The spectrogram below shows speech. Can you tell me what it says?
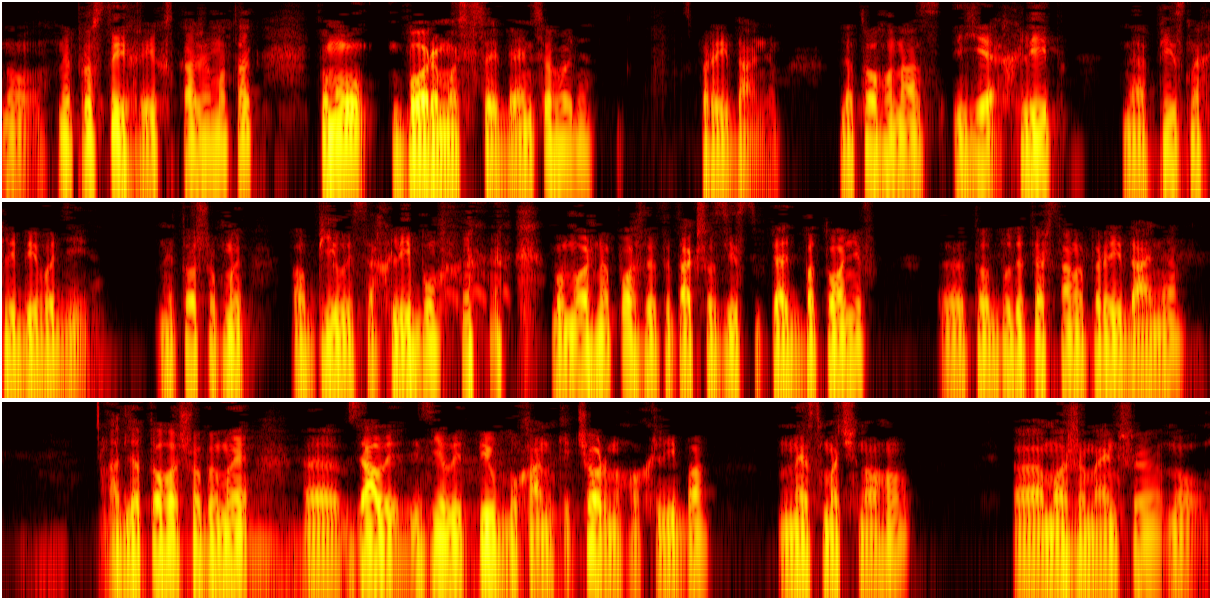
ну, непростий гріх, скажімо так. Тому боремось в цей день сьогодні з переїданням. Для того у нас є хліб, піс на хлібі воді. Не то, щоб ми об'їлися хлібу, бо можна постити так, що з'їсти 5 батонів, то буде те ж саме переїдання. А для того, щоб ми е, взяли з'їли пів буханки чорного хліба, несмачного, е, може менше, ну,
